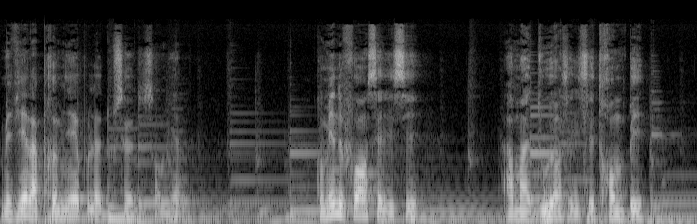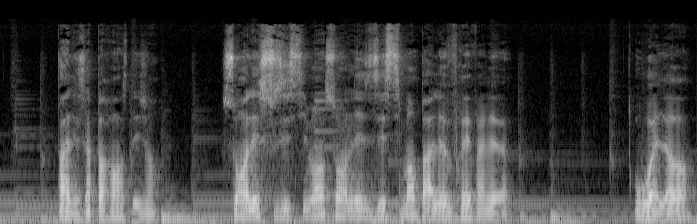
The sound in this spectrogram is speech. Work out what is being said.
mais vient la première pour la douceur de son miel. Combien de fois on s'est laissé amadouer, on s'est laissé tromper par les apparences des gens? Soit en les sous-estimant, soit en les estimant par leur vraie valeur. Ou alors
